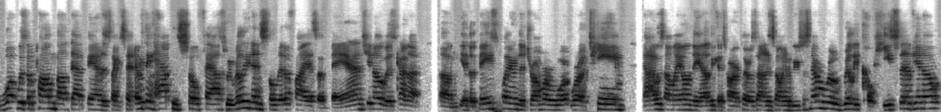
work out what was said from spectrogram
what was the problem about that band is, like I said, everything happened so fast. We really didn't solidify as a band. You know, it was kind of, um, you know, the bass player and the drummer were, were a team. I was on my own. The other guitar player was on his own, and we just never really, really cohesive, you know.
